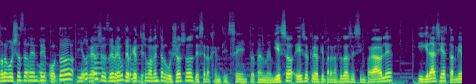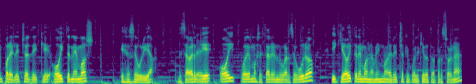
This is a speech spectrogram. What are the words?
Orgullosamente puto y orgullosamente argentino. sumamente orgulloso de ser argentino. Sí, totalmente. Y eso, eso creo que para nosotros es impagable. Y gracias también por el hecho de que hoy tenemos esa seguridad. De saber Sí. que hoy podemos estar en un lugar seguro y que hoy tenemos los mismos derechos que cualquier otra persona.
